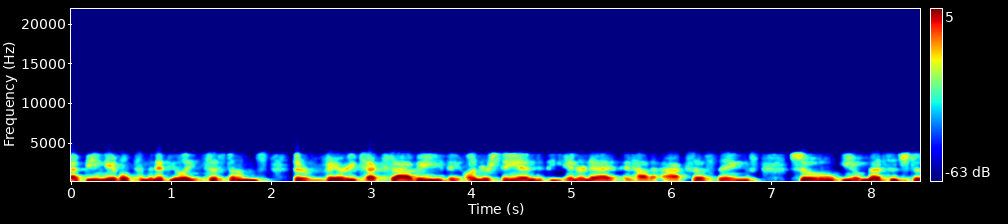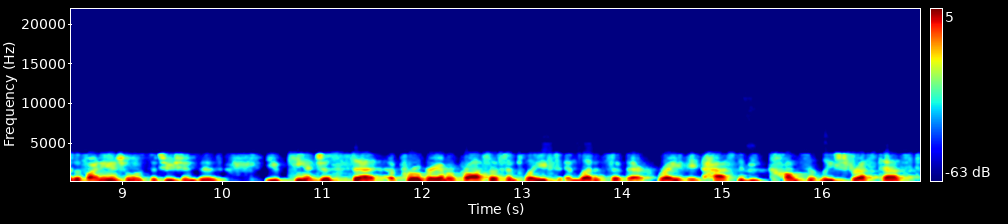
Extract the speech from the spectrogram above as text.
at being able to manipulate systems. They're very tech savvy. They understand the internet and how to access things. So, you know, message to the financial institutions is you can't just set a program or process in place and let it sit there, right? It has to be constantly stress test,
